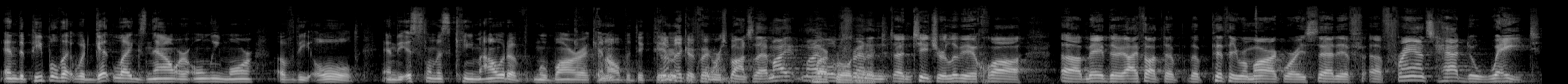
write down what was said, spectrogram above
And the people that would get legs now are only more of the old. And the Islamists came out of Mubarak and all the dictators. Can I make before. a quick response to that? My, my old friend and, and, teacher, Olivier Roy, uh, made the, I thought, the, the pithy remark where he said if uh, France had to wait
